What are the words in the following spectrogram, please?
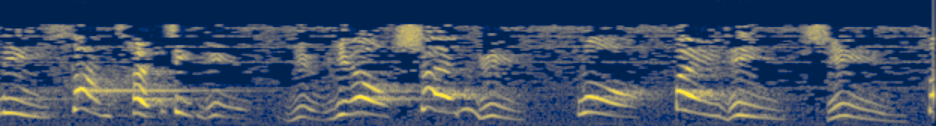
你三寸金莲，又有身孕，我背你行走。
